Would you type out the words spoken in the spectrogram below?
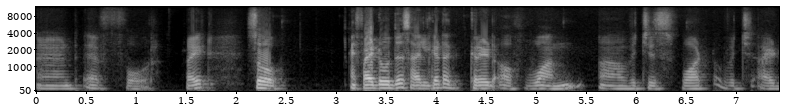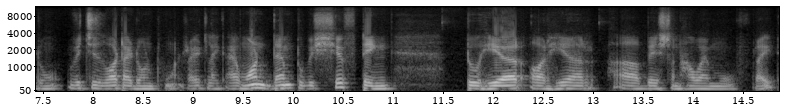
and f4 right? So if i do this i'll get a grade of one uh, which is what which i don't which is what i don't want right? Like i want them to be shifting to here or here uh, based on how i move right?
